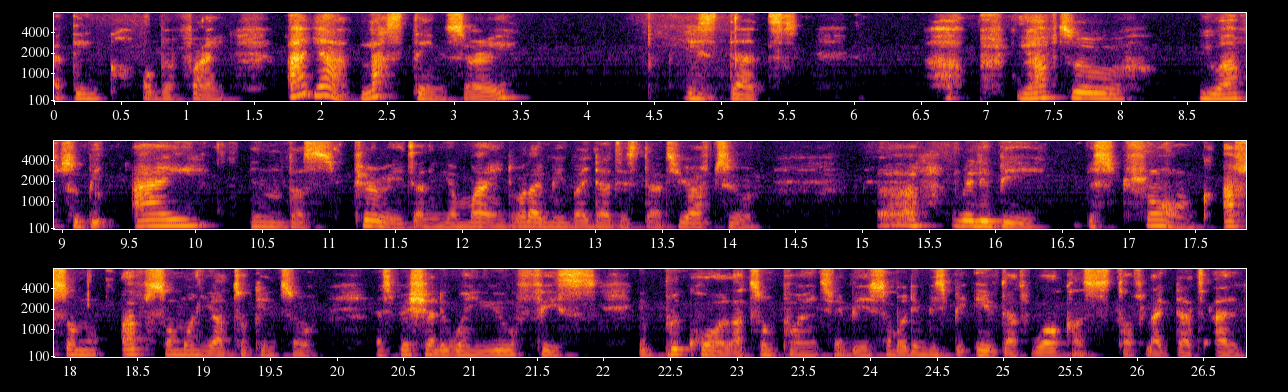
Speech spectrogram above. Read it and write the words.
I think I'll be fine. Ah, yeah. Last thing, sorry, is that you have to you have to be high in the spirit and in your mind. What I mean by that is that you have to uh, really be, strong. Have some have someone you are talking to, especially when you face a brick wall at some point. Maybe somebody misbehaved at work and stuff like that, and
